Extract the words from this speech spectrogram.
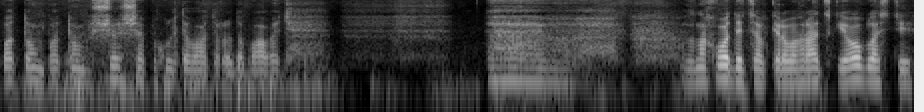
Потім, потім, що ще по культиватору додати? Знаходиться в Кіровоградській області.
